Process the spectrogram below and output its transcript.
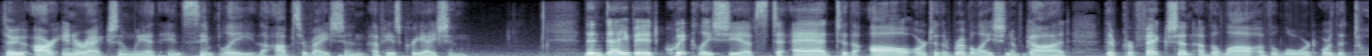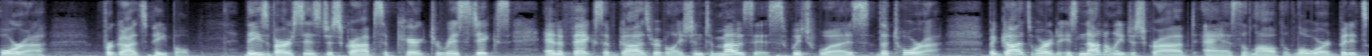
through our interaction with and simply the observation of his creation. Then David quickly shifts to add to the awe or to the revelation of God the perfection of the law of the Lord or the Torah for God's people. These verses describe some characteristics and effects of God's revelation to Moses, which was the Torah. But God's word is not only described as the law of the Lord, but it's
